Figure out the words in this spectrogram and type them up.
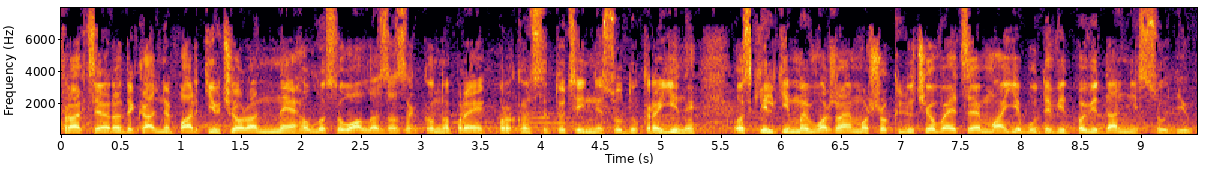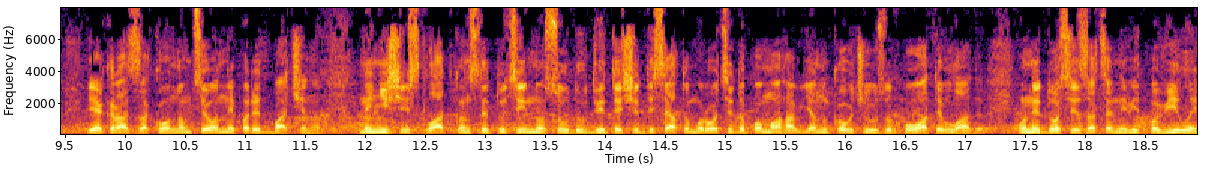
Фракція радикальної партії вчора не голосувала за законопроект про конституційний суд України, оскільки ми вважаємо, що ключове це має бути відповідальність суддів. Якраз закон законом цього не передбачено. Нинішній склад Конституційного суду в 2010 році допомагав Януковичу узурпувати владу. Вони досі за це не відповіли.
